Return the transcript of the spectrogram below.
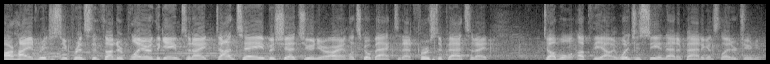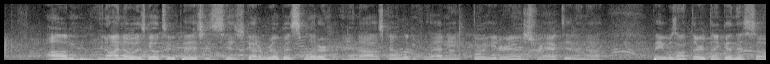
Our Hyatt Regency Princeton Thunder player of the game tonight, Dante Bichette Jr. All right, let's go back to that first at bat tonight. Double up the alley. What did you see in that at bat against Leiter Jr.? Um, you know, I know his go-to pitch. He's, he's got a real good splitter, and uh, I was kind of looking for that, and he threw a heater in. I just reacted, and uh, Pate was on third, thank goodness. So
